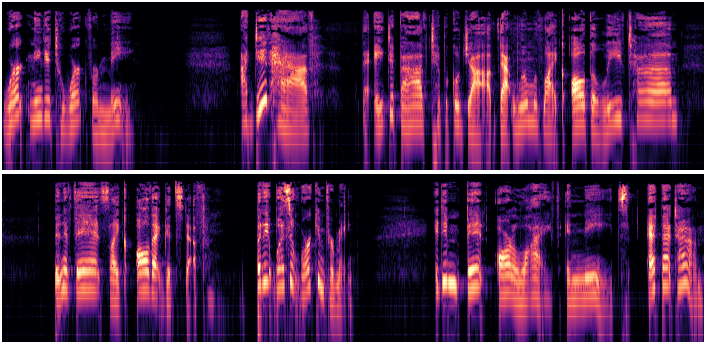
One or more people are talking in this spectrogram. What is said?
Work needed to work for me. I did have the eight to five typical job, that one with like all the leave time, benefits, like all that good stuff. But it wasn't working for me. It didn't fit our life and needs at that time.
